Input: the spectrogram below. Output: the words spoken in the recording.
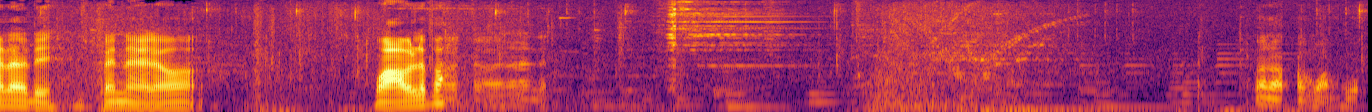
สเอาดิ ไปไหนแล้วอะว้าวเลยปะเออนั่นแหละมันเอาหมด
